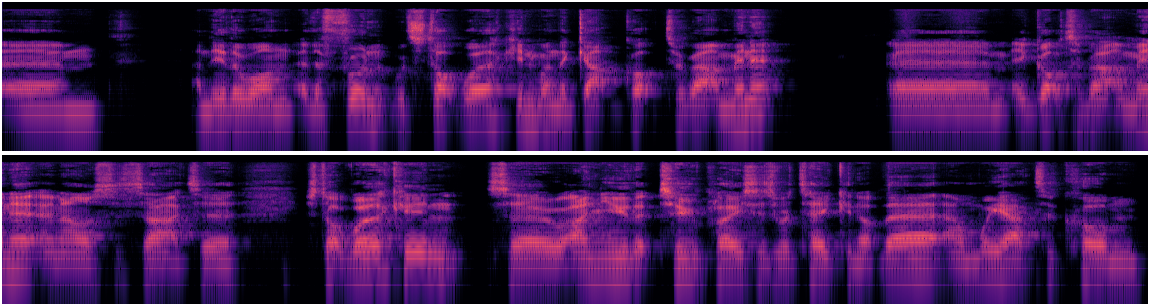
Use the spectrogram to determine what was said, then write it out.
um, and the other one at the front would stop working when the gap got to about a minute. Um, it got to about a minute, and Alistair started to stop working. So I knew that two places were taken up there, and we had to come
